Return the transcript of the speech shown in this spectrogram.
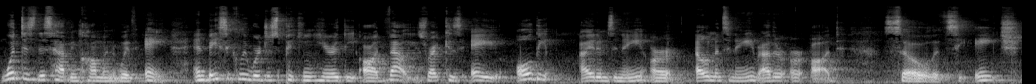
what does this have in common with A? And basically we're just picking here the odd values, right? Because A, all the items in A are elements in A rather are odd. So let's see, H,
